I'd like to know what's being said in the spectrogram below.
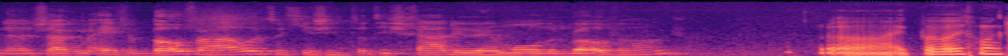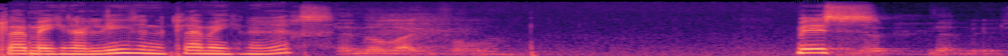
nou, zou ik hem even boven houden, tot je ziet dat die schaduw helemaal erboven hangt. Oh, ik beweeg hem een klein beetje naar links en een klein beetje naar rechts. En dan laat je vallen. Mis. Net, net mis.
